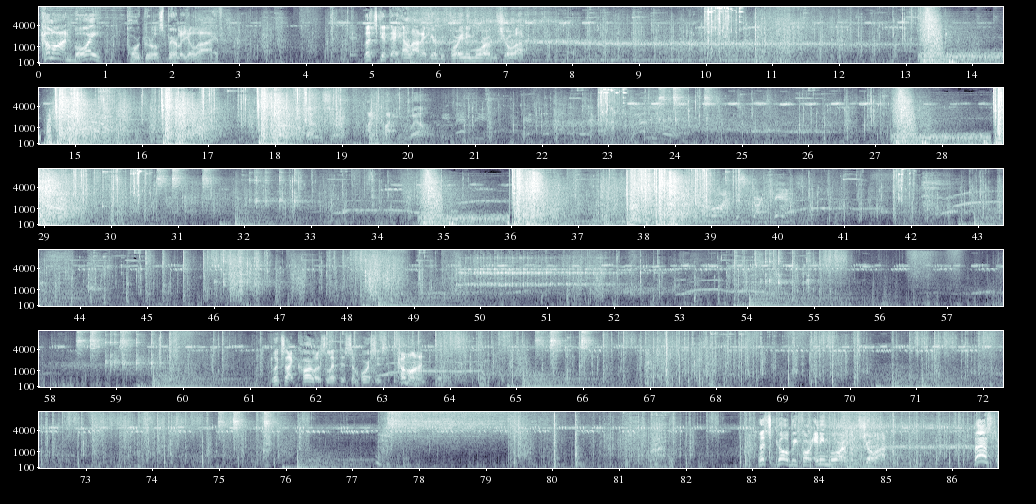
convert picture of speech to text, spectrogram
Come on, boy. Poor girl's barely alive. Let's get the hell out of here before any more of them show up. Done, sir. I taught you well. Come on, this is our chance. Looks like Carlos left us some horses. Come on. Let's go before any more of them show up. Faster!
